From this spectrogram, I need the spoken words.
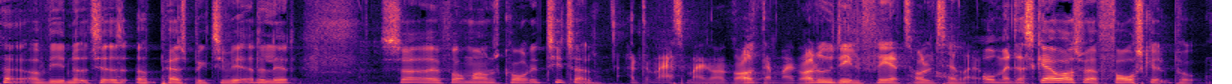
og vi er nødt til at perspektivere det lidt, så øh, får Magnus Kort et 10-tal. Ja, det altså, man kan godt, der man godt uddele flere 12-taller. Oh, men der skal jo også være forskel på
